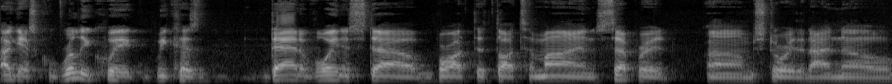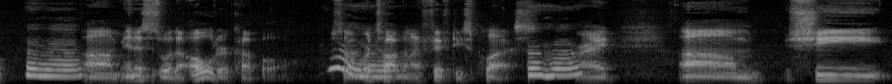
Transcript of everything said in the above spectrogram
I guess really quick because that avoidance style brought the thought to mind. Separate um, story that I know, Mm-hmm. um, and this is with an older couple. So we're talking like fifties plus, Mm-hmm. right? Um, she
